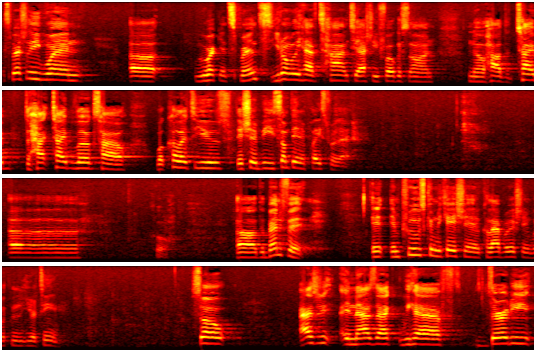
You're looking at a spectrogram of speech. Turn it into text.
especially when uh, we work in sprints. You don't really have time to actually focus on, you know, how the type the type looks, how what color to use. There should be something in place for that. Uh, cool. Uh, the benefit, it improves communication and collaboration within your team. So as in NASDAQ, we have 30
